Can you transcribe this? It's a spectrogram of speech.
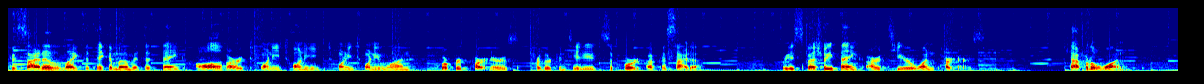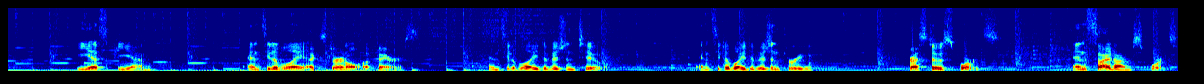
COSIDA would like to take a moment to thank all of our 2020-2021 corporate partners for their continued support of COSIDA. We especially thank our Tier 1 partners, Capital One, ESPN, NCAA External Affairs, NCAA Division II, NCAA Division III, Presto Sports, and Sidearm Sports.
